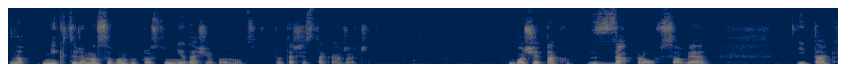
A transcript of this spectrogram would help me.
No, niektórym osobom po prostu nie da się pomóc. To też jest taka rzecz. Bo się tak zaprą w sobie i tak,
